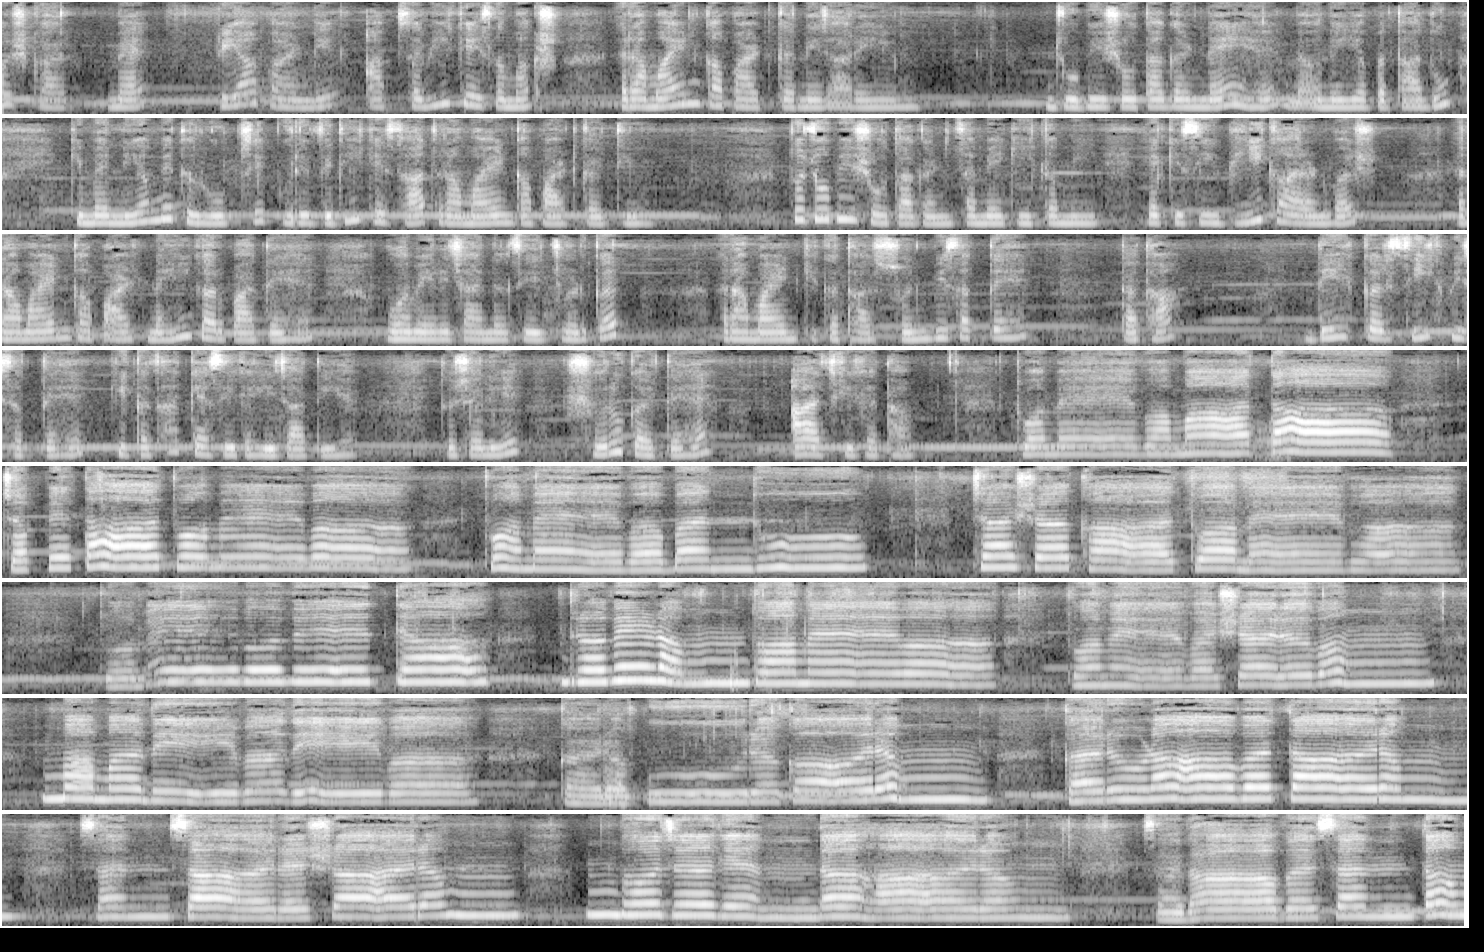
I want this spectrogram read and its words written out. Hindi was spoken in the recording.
नमस्कार, मैं प्रिया पांडे आप सभी के समक्ष रामायण का पाठ करने जा रही हूँ। जो भी श्रोतागण नए हैं, मैं उन्हें यह बता दूँ कि मैं नियमित रूप से पूरे विधि के साथ रामायण का पाठ करती हूँ। तो जो भी श्रोतागण समय की कमी या किसी भी कारणवश रामायण का पाठ नहीं कर पाते हैं, वह मेरे चैनल से जुड़कर रामायण की कथा सुन भी सकते हैं तथा देखकर सीख भी सकते हैं कि कथा कैसे कही जाती है। तो चलिए शुरू करते हैं आज की कथा। त्वमेव माता च पिता त्वमेव त्वमेव बन्धु च सखा त्वमेव त्वमेव विद्या द्रविणं त्वमेव त्वमेव सर्वं मम देव देव करपूरकारं, करुणावतारं, संसारसारं, भुजगन्धहारं सदा वसन्तं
